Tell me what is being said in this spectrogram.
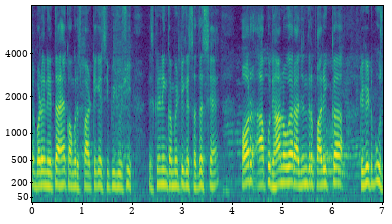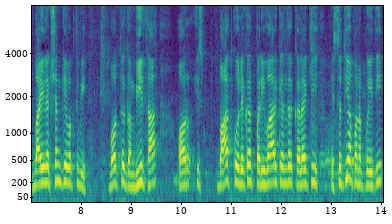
बड़े नेता हैं, कांग्रेस पार्टी के सीपी जोशी स्क्रीनिंग कमेटी के सदस्य हैं। और आपको ध्यान होगा, राजेंद्र पारिक का टिकट उस बाई इलेक्शन के वक्त भी बहुत गंभीर था और इस बात को लेकर परिवार के अंदर कलह की स्थितियाँ पनप गई थी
